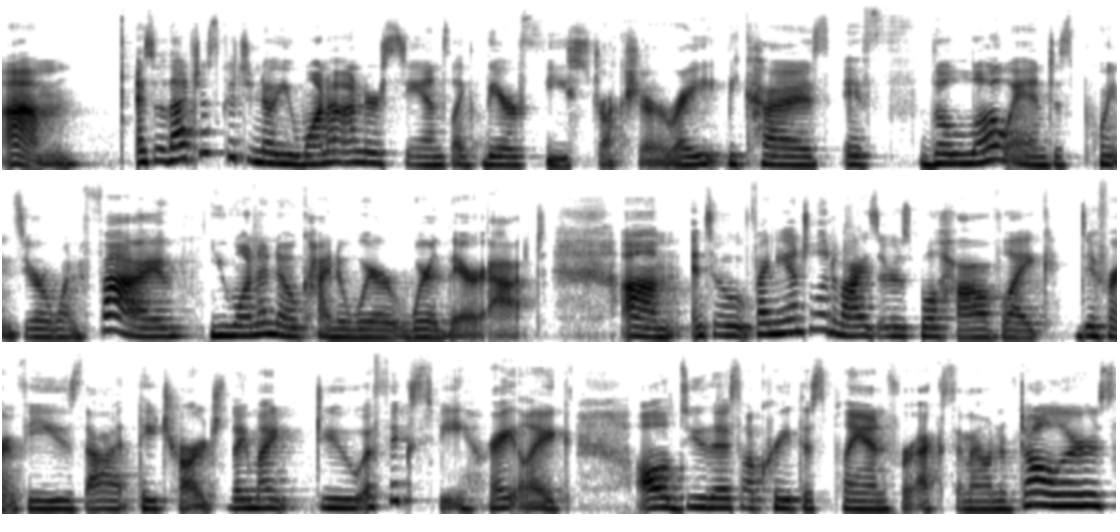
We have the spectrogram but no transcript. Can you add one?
Um and so that's just good to know. You want to understand like their fee structure, right? Because if the low end is 0.015, you want to know kind of where where they're at. Um, and so financial advisors will have like different fees that they charge. They might do a fixed fee, right? Like I'll do this, I'll create this plan for X amount of dollars,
